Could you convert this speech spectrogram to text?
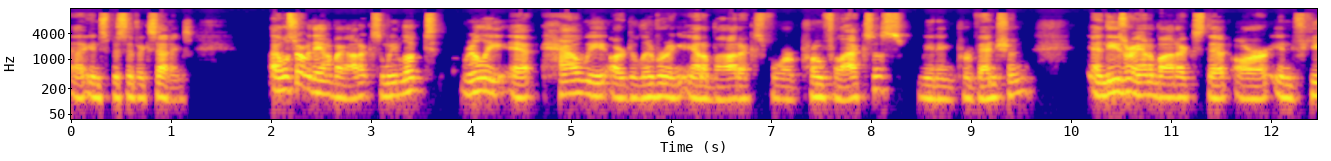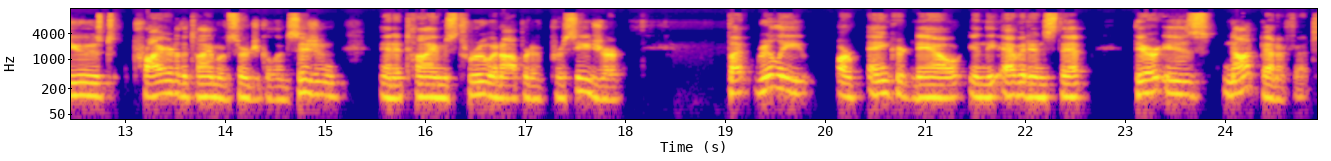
uh, in specific settings i will start with antibiotics and we looked really at how we are delivering antibiotics for prophylaxis meaning prevention and these are antibiotics that are infused prior to the time of surgical incision and at times through an operative procedure, but really are anchored now in the evidence that there is not benefit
